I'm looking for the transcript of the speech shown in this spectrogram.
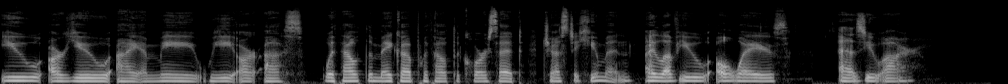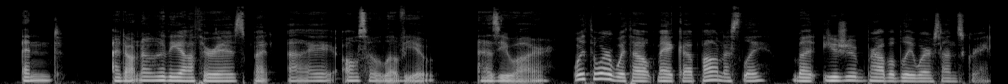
You are you, I am me, we are us. Without the makeup, without the corset, just a human. I love you always as you are. And I don't know who the author is, but I also love you as you are. With or without makeup, honestly. But you should probably wear sunscreen.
